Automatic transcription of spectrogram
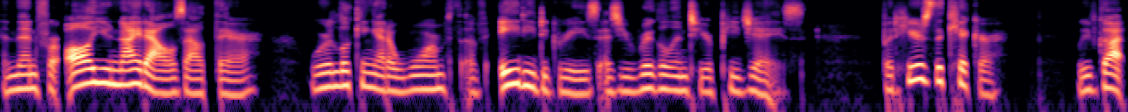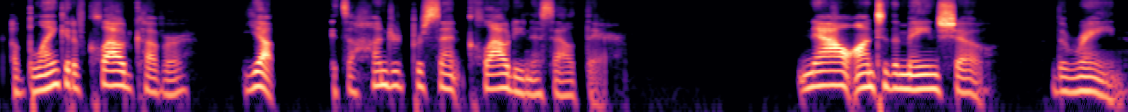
And then for all you night owls out there, we're looking at a warmth of 80 degrees as you wriggle into your PJs. But here's the kicker we've got a blanket of cloud cover. Yup, it's 100% cloudiness out there. Now, on to the main show the rain.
